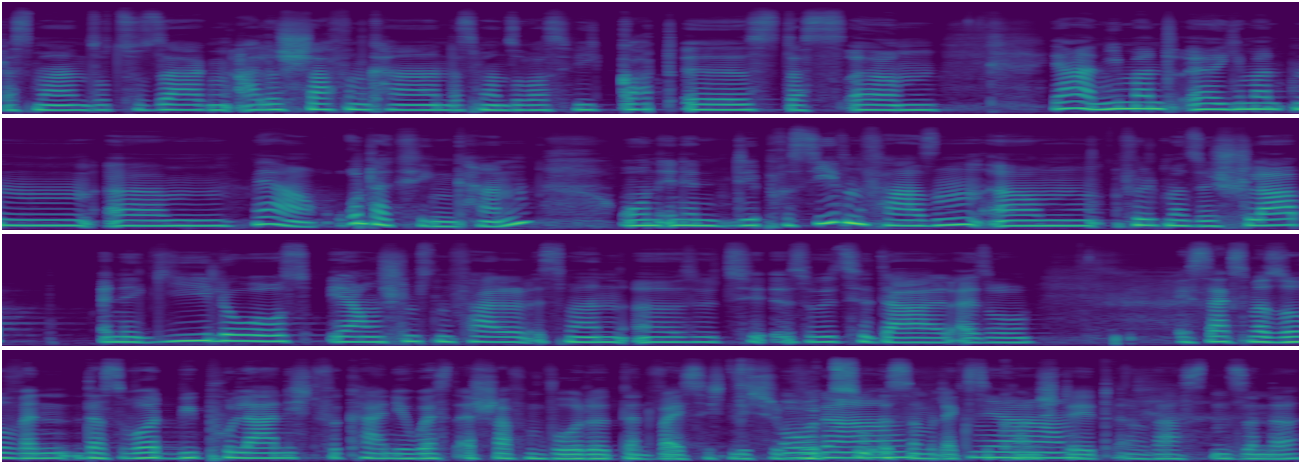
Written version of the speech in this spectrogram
dass man sozusagen alles schaffen kann, dass man sowas wie Gott ist, dass ähm, ja niemand äh, jemanden ähm, ja, runterkriegen kann. Und in den depressiven Phasen ähm, fühlt man sich schlapp, energielos, ja, und im schlimmsten Fall ist man äh, suizi- suizidal, also Ich sag's mal so, wenn das Wort bipolar nicht für Kanye West erschaffen wurde, dann weiß ich nicht, wozu Oder- es im Lexikon ja. steht, im wahrsten Sinne.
